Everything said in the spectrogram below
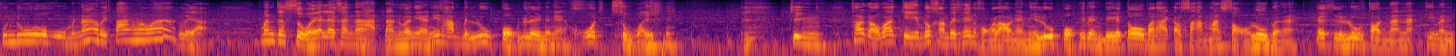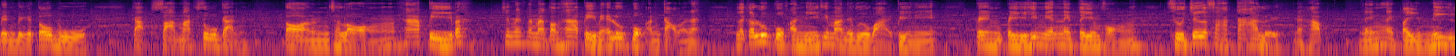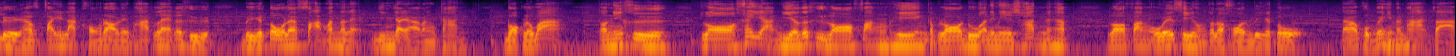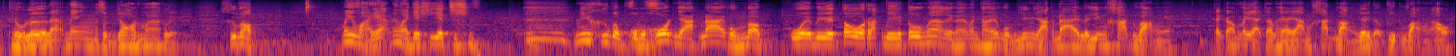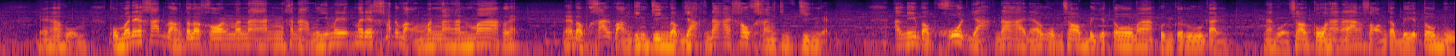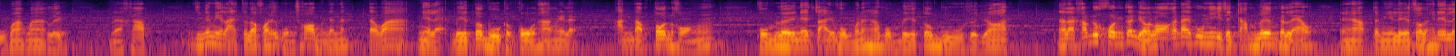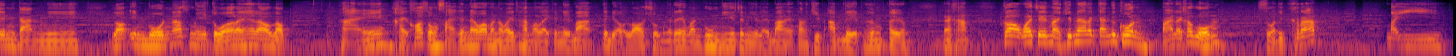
คุณดูโอ้โหมันน่าไปตั้งมากๆเลยอะมันจะสวยอะไรขนาดนั้นวะเนี่ยนี่ทำเป็นลูกโปกได้เลยนะเนี่ยโคตรสวย จริง เท่ากับว่าเกมลูกคัมเปเทนของเราเนี่ยมีรูปปกที่เป็นเบโต้ปะทะกับซามัสสองรูปเลยนะ ก็คือรูปตอนนั้นอะที่มันเป็นเบโต้บูกับซามัสสู้กัน ตอนฉลอง 5 ปีปะใช่ไหมมันมาตอน 5 ปีไหมไอ้รูปปกอันเก่านั่นน่ะแล้วก็รูปปกอันนี้ที่มาในเวอร์ไวปีนี้ เป็นปีที่เน้นในธีมของฟิวเจอร์ซาก้าเลยนะครับเน้นในตีมนี้เลยครับ ไฟหลักของเราในพาร์ทแรกก็คือเบเกโตและซามันนั่นแหละ ยิ่งใหญ่อลังการ บอกเลยว่า ตอนนี้คือ รอแค่อย่างเดียวก็คือรอฟังเพลงกับรอดูแอนิเมชันนะครับ รอฟัง OSC ของตัวละครเบเกโตแต่ว่าผมก็เห็นผ่านๆจากเทลเลอร์แล้วแม่งสุดยอดมากเลย คือแบบไม่ไหวอะไม่ไหวจะเคลียร์จริง นี่คือแบบผมโคตรอยากได้ ผมแบบอวยเบเกโตรักเบเกโตมากเลยนะ มันทำให้ผมยิ่งอยากได้แล้วยิ่งคาดหวังไง แต่ก็ไม่อยากจะพยายามคาดหวังเยอะเดี๋ยวผิดหวังเอานะครับผม ผมไม่ได้คาดหวังตัวละครมานานขนาดนี้ไม่ไม่ได้คาดหวังมานานมากแล้ว นะแบบคาดหวังจริง ๆ แบบอยากได้เข้าคังจริงๆอะอันนี้แบบโคตรอยากได้นะครับผมชอบเบเกโตมากคุณก็รู้กันนะผมชอบโกฮังร่างสองกับเบเกโตบูมากๆเลยนะครับจริงๆก็มีหลายตัวละครที่ผมชอบเหมือนกันนะ แต่ว่าเนี่ยแหละเบเกโตบูกับโกฮังนี่แหละ อันดับต้นของผมเลยในใจผมนะครับผมเบเกโตบูสุดยอดนั่นแหละครับทุกคนก็เดี๋ยวรอกันได้พรุ่งนี้กิจกรรมเริ่มกันแล้วนะครับจะมีเลสโซให้ได้เล่นกันมีล็อกอินโบนัสมีตั๋วอะไรให้เราแบบ หายไขข้อสงสัยกันได้ว่ามันเอาไว้ทำอะไรกันได้บ้าง ก็เดี๋ยวรอชมกันได้วันพรุ่งนี้จะมีอะไรบ้างเดี๋ยวทำคลิปอัปเดตเพิ่มเติมนะครับ ก็ไว้เจอกันใหม่คลิปหน้าแล้วกันทุกคน ไปเลยครับผม สวัสดีครับบาย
